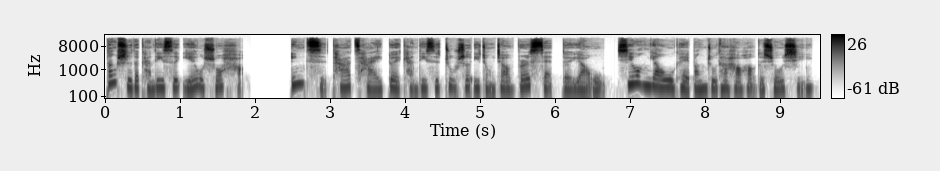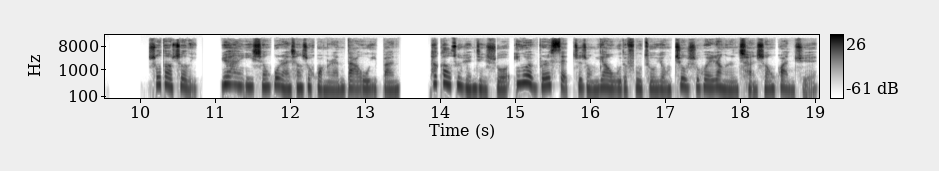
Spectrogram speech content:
当时的坎蒂斯也有说好。因此，他才对坎蒂斯注射一种叫 Versed 的药物，希望药物可以帮助他好好的休息。说到这里，约翰医生忽然像是恍然大悟一般，他告诉远景说：“因为 Versed 这种药物的副作用就是会让人产生幻觉，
